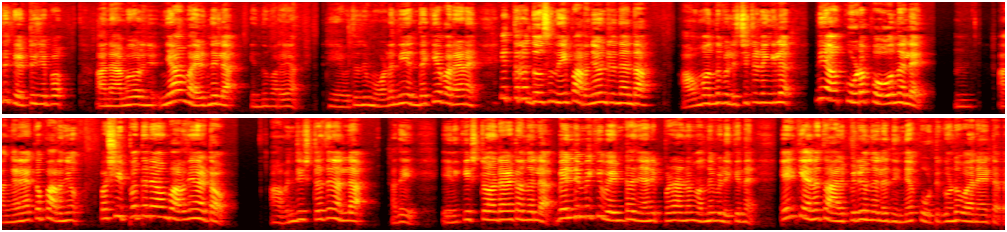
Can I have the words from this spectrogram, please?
ഇത് കേട്ട് അനാമ പറഞ്ഞു ഞാൻ വരുന്നില്ല എന്ന് പറയാം. രേവതി മോളെ നീ എന്തൊക്കെയാ പറയണേ? ഇത്ര ദിവസം നീ പറഞ്ഞുകൊണ്ടിരുന്ന എന്താ? അവൻ വന്ന് വിളിച്ചിട്ടുണ്ടെങ്കിൽ നീ ആ കൂടെ പോകുന്നല്ലേ? അങ്ങനെയൊക്കെ പറഞ്ഞു. പക്ഷെ ഇപ്പൊ തന്നെ അവൻ പറഞ്ഞു കേട്ടോ അവന്റെ ഇഷ്ടത്തിനല്ല. അതെ എനിക്ക് ഇഷ്ടമുണ്ടായിട്ടൊന്നുമില്ല. വെല്ലുമ്മയ്ക്ക് വേണ്ട ഞാൻ ഇപ്പോഴാണ് വന്ന് വിളിക്കുന്നത് എനിക്ക് അതിനെ താല്പര്യമൊന്നുമില്ല നിന്നെ കൂട്ടിക്കൊണ്ടു പോകാനായിട്ട്.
